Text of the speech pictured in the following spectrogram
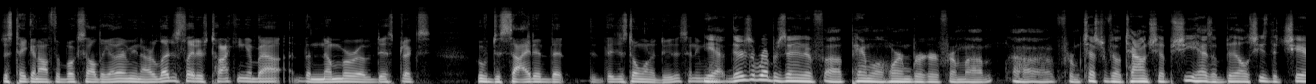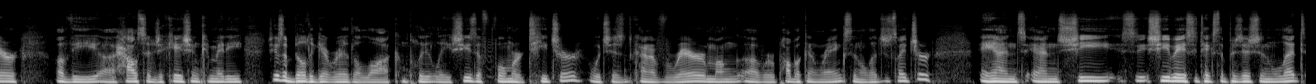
just taken off the books altogether? I mean, are legislators talking about the number of districts who've decided that they just don't want to do this anymore. Yeah, there's a representative, uh, Pamela Hornberger from um, uh, from Chesterfield Township. She has a bill. She's the chair of the uh, House Education Committee. She has a bill to get rid of the law completely. She's a former teacher, which is kind of rare among uh, Republican ranks in the legislature, and and she she basically takes the position: let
